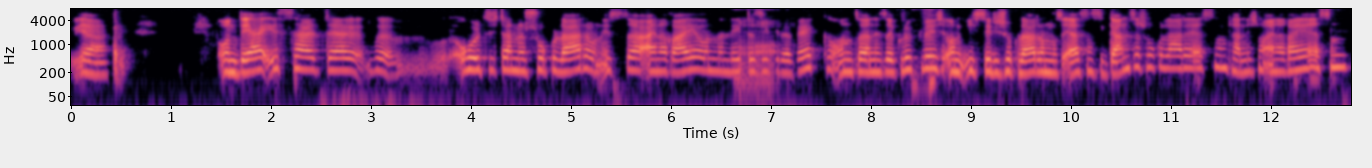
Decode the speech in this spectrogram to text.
ja. Und der isst halt, der äh, holt sich dann eine Schokolade und isst da eine Reihe und dann legt er sie Oh. wieder weg und dann ist er glücklich und ich sehe die Schokolade und muss erstens die ganze Schokolade essen, kann nicht nur eine Reihe essen.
